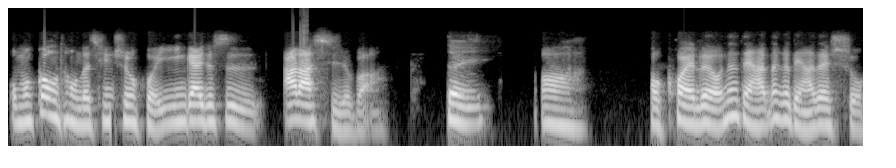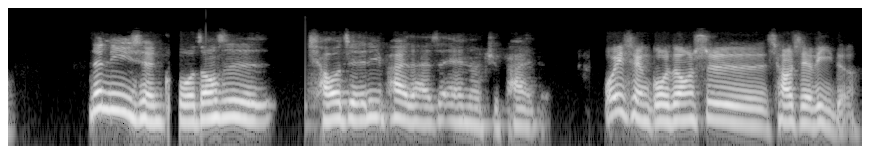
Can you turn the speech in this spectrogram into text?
我们共同的青春回忆应该就是阿拉西了吧？对。啊，好快乐哦！那等下那个等下再说。那你以前国中是乔杰利派的还是 Energy 派的？我以前国中是乔杰利的，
